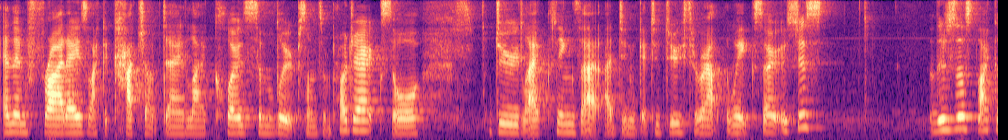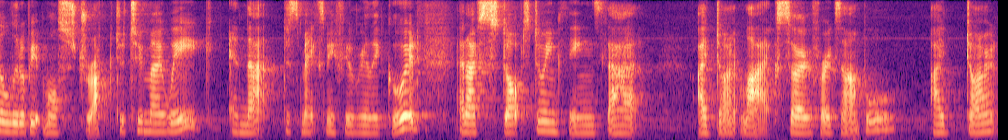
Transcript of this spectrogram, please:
And then Fridays like a catch up day, like close some loops on some projects or do like things that I didn't get to do throughout the week. So it's just there's just like a little bit more structure to my week and that just makes me feel really good and I've stopped doing things that I don't like. So for example, I don't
